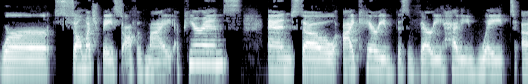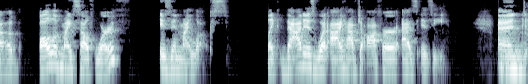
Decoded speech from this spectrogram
were so much based off of my appearance. And so I carried this very heavy weight of all of my self worth is in my looks. Like that is what I have to offer as Izzy. And mm.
